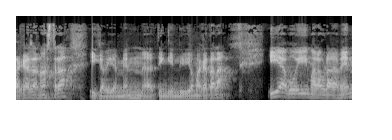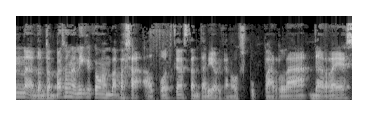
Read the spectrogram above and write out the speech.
a casa nostra i que, evidentment, uh, tinguin l'idioma català. I avui, malauradament, doncs em passa una mica com em va passar al podcast anterior, que no us puc parlar de res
